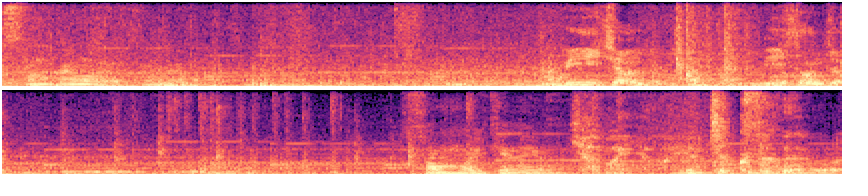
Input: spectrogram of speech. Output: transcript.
れ3回まで3回まで B ちゃんじゃん。B さんじゃん。3もいけないよ。やばいやばい。めっちゃ臭くないこれ。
